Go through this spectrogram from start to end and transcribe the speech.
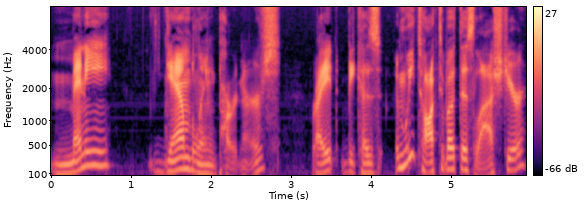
many gambling partners, right? Because, and we talked about this last year,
